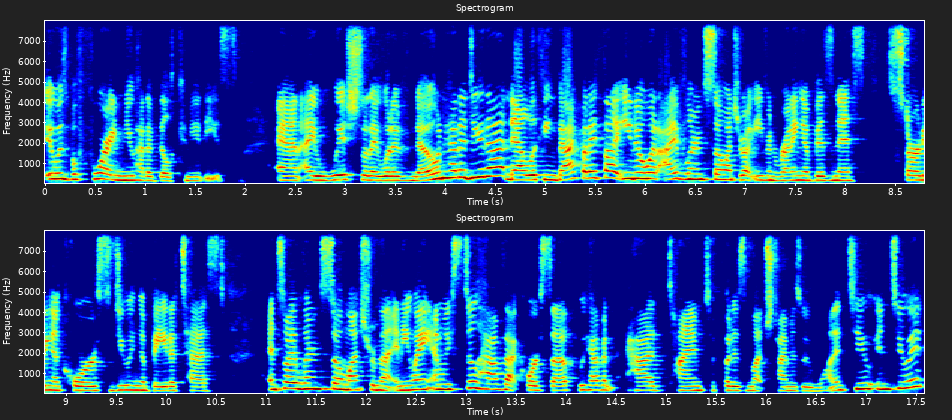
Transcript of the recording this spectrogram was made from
it was before I knew how to build communities. And I wish that I would have known how to do that now looking back. But I thought, you know what? I've learned so much about even running a business, starting a course, doing a beta test. And so I learned so much from that anyway. And we still have that course up. We haven't had time to put as much time as we wanted to into it,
